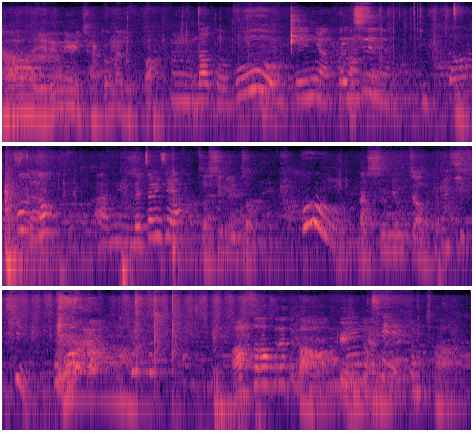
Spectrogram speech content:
야 예린님이 잘 끝내줬다. 응 나도. 오. 예인이 안 끝났으면. 진짜? 어 너? 아니 몇 점이세요? 저 11점. 오. 나 16점. 나 17. 와 아슬아슬했다. 그러니까. 1점 차.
